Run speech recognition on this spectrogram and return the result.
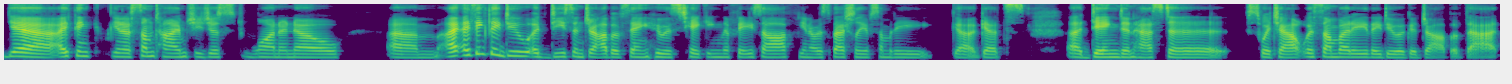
yeah i think you know sometimes you just want to know um I, I think they do a decent job of saying who is taking the face off you know especially if somebody uh, gets uh, dinged and has to switch out with somebody they do a good job of that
